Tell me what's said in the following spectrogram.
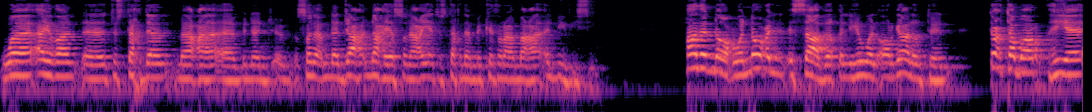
وأيضا تستخدم مع من الناحية الصناعية تستخدم بكثرة مع ال PVC هذا النوع والنوع السابق اللي هو ال organotin تعتبر هي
